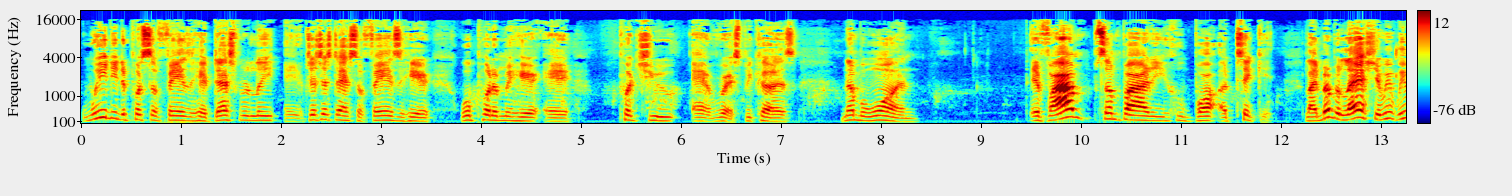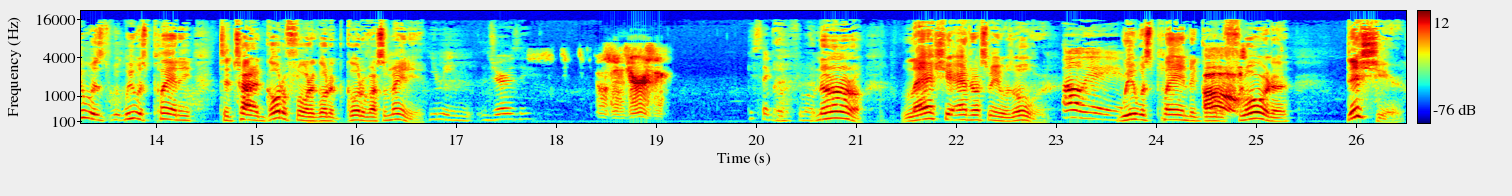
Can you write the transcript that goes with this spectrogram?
we need to put some fans in here desperately, and just just to have some fans in here, we'll put them in here and put you at risk because number one, if I'm somebody who bought a ticket. Like remember last year we, we was we was planning to try to go to Florida, go to go to WrestleMania. You mean Jersey? It was in Jersey. You said go to Florida. No, no, no, no. Last year after WrestleMania was over, Oh yeah, yeah. yeah. we was planning to go Oh. to Florida this year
